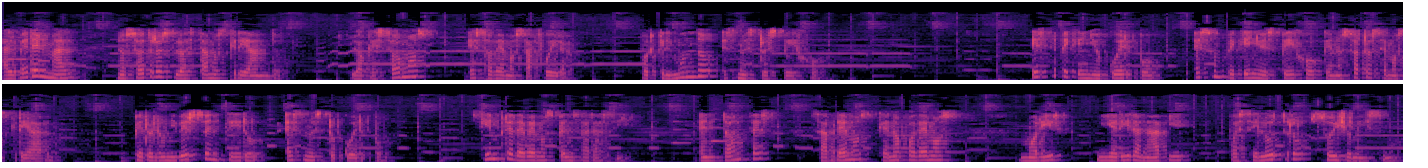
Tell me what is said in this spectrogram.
Al ver el mal, nosotros lo estamos creando. Lo que somos, eso vemos afuera, porque el mundo es nuestro espejo. Este pequeño cuerpo es un pequeño espejo que nosotros hemos creado, pero el universo entero es nuestro cuerpo. Siempre debemos pensar así. Entonces sabremos que no podemos morir ni herir a nadie, pues el otro soy yo mismo.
